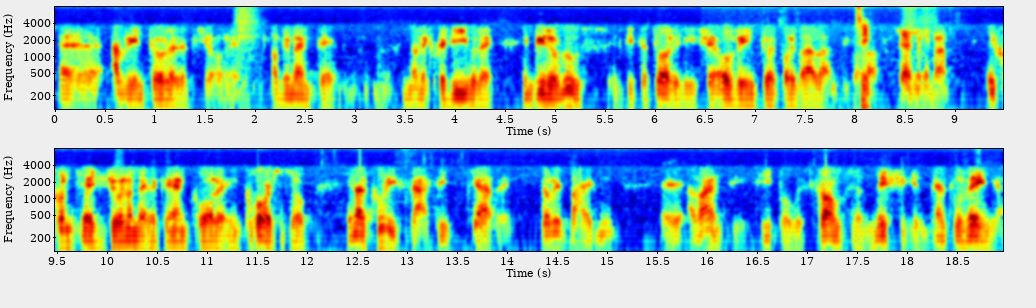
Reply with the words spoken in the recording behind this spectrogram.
eh, ha vinto l'elezione. Ovviamente non è credibile, in Belarus il dittatore dice ho vinto e poi va avanti con sì. l'altro genere, ma il conteggio in America è ancora in corso in alcuni stati chiave dove Biden è avanti, tipo Wisconsin, Michigan, Pennsylvania.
